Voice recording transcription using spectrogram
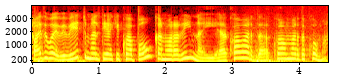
By the way, við vitum held ég ekki hvað bókan var að rýna í, eða hvað var þetta, hvað var þetta að koma?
